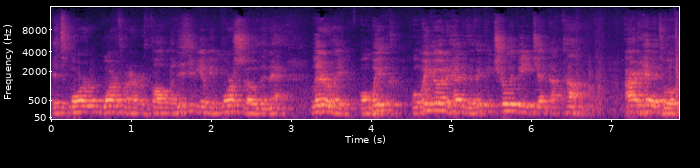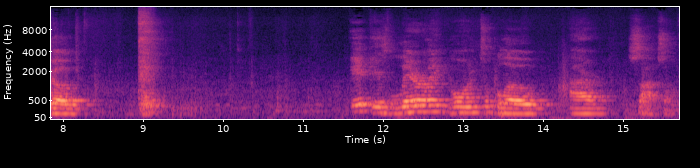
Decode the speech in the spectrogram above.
It's more wonderful than I ever thought, but it's even going to be more so than that. Literally, when we when we go to heaven, if it could truly be jet.com, our heads will go. It is literally going to blow our socks off.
